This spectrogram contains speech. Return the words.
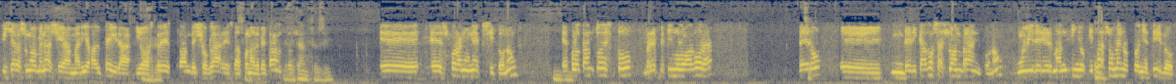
fixeras unha homenaxe a María Valteira e aos claro. tres grandes xoglares da sí, zona de Betanzos. Betanzos, sí. Eh, es foran un éxito, non? E, eh, polo tanto, isto repetímolo agora, pero eh, dedicados a Xoan Branco, non? Un líder irmandiño, quizás o menos coñecido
